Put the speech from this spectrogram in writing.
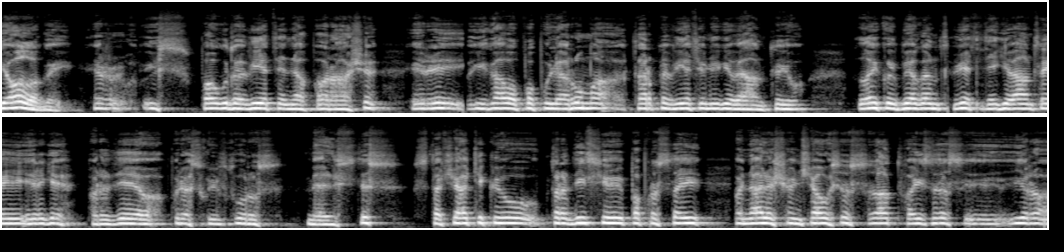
geologai ir įspaudą vietinę parašė ir įgavo populiarumą tarp vietinių gyventojų. Laikui bėgant vietiniai gyventojai irgi pradėjo prie skulptūros melstis. Stačiatikių tradicijoje paprastai panelės švenčiausios atvaizdas yra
